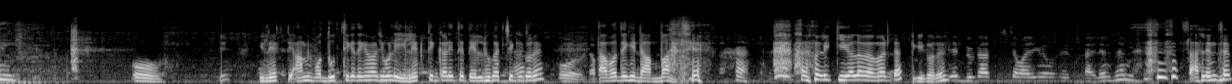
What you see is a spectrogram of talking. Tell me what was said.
এই ও। ইলেকট্রিক আমি দূর থেকে দেখে ভাবছি বলি ইলেকট্রিক গাড়িতে তেল ঢুকাচ্ছে কি করে? তারপর দেখি ডাব্বা আছে। আমি বলি কী হলো ব্যাপারটা? কী করে? সাইলেন্সার সাইলেন্সার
